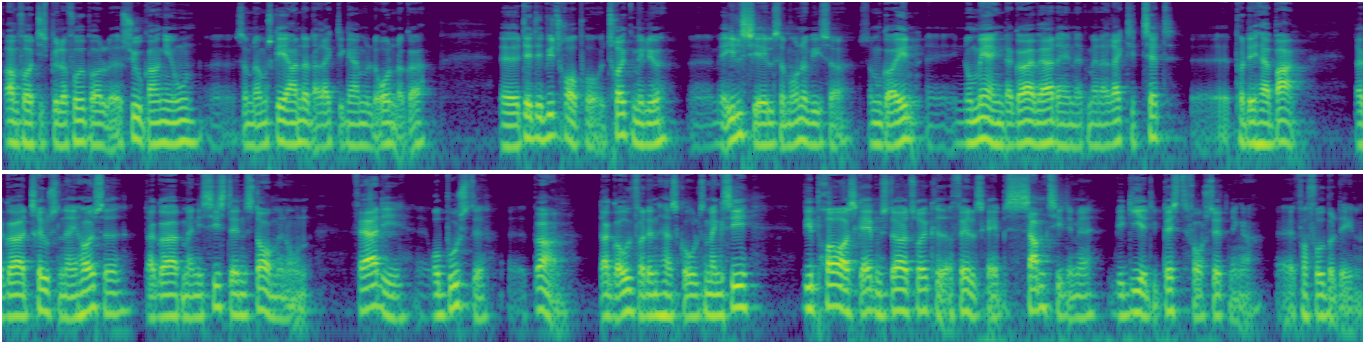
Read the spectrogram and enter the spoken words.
frem for at de spiller fodbold øh, syv gange i ugen, øh, som der måske er andre, der rigtig gerne vil rundt og gøre. Øh, det er det, vi tror på. Et trygt miljø øh, med ildsjæle som underviser, som går ind, øh, en nummering, der gør i hverdagen, at man er rigtig tæt øh, på det her barn, der gør, at trivselen er i højsæde, der gør, at man i sidste ende står med nogle færdige, øh, robuste øh, børn, der går ud fra den her skole. Så man kan sige, vi prøver at skabe en større tryghed og fællesskab, samtidig med, at vi giver de bedste forudsætninger øh, for fodbolddelen.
